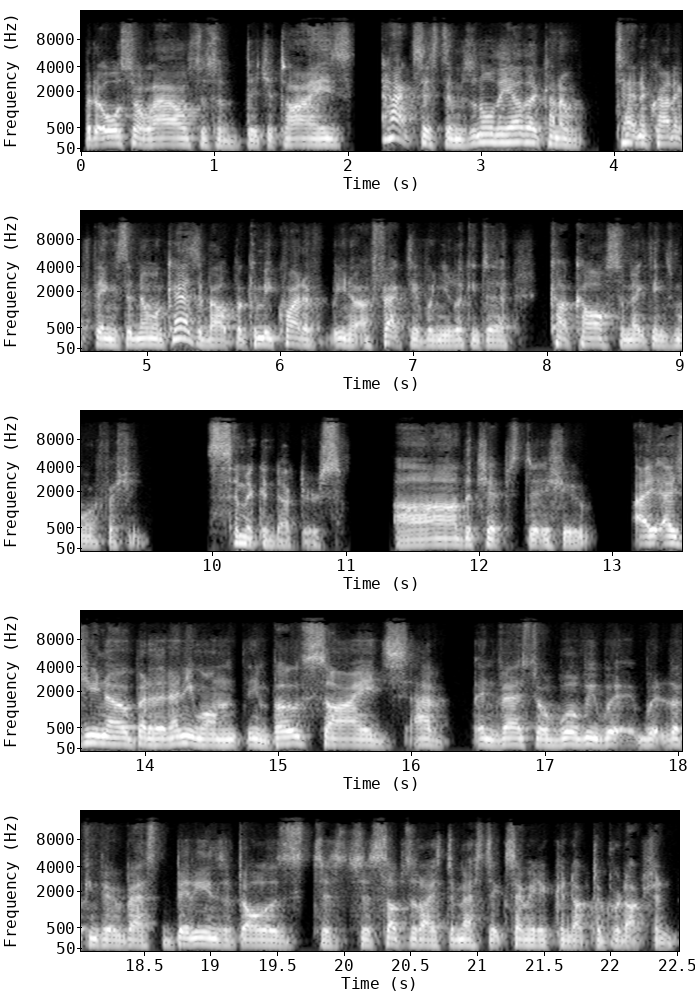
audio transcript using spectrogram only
but it also allows to sort of digitize tax systems and all the other kind of technocratic things that no one cares about, but can be quite a, you know effective when you're looking to cut costs and make things more efficient. Semiconductors. Ah, the chips to issue. I, as you know better than anyone, both sides have invested or will be looking to invest billions of dollars to, to subsidize domestic semiconductor production.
